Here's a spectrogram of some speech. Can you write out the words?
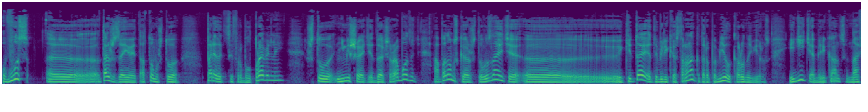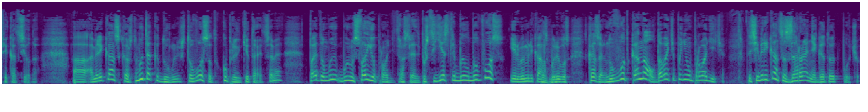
ВОЗ э, также заявляет о том, что порядок цифр был правильный, что не мешайте дальше работать, а потом скажут, что вы знаете, э, Китай – это великая страна, которая победила коронавирус. Идите, американцы, нафиг отсюда. А американцы скажут, мы так и думали, что ВОЗ это куплен китайцами, поэтому мы будем свое проводить расследование. Потому что если был бы ВОЗ, или бы американцы uh-huh. были ВОЗ, сказали, ну вот канал, давайте по нему проводите. То есть американцы заранее готовят почву.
